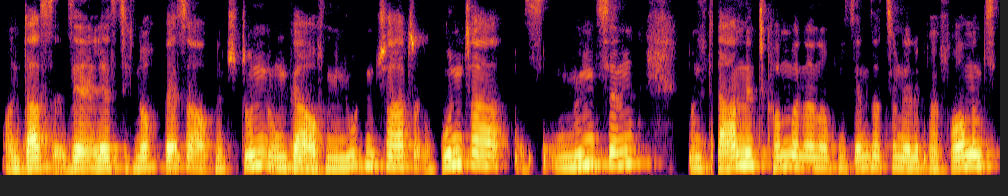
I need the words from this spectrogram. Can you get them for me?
Und das lässt sich noch besser auf einen Stunden- und gar auf einen Minutenchart runter münzen. Und damit kommen wir dann auf eine sensationelle Performance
